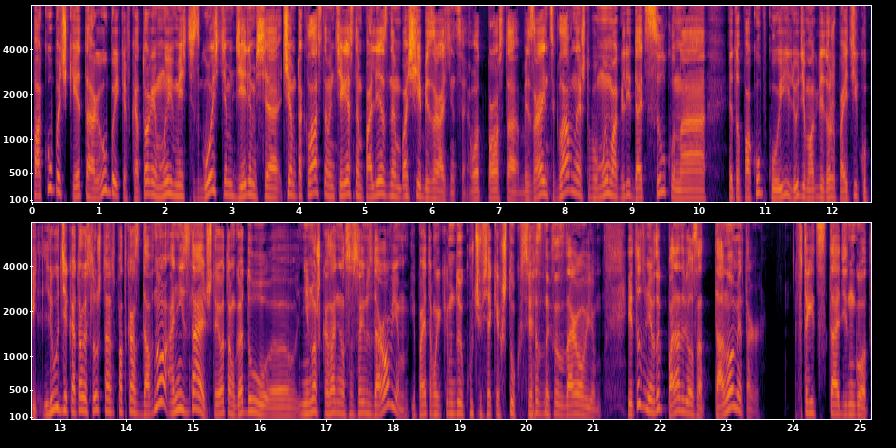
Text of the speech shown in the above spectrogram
Покупочки – это рубрика, в которой мы вместе с гостем делимся чем-то классным, интересным, полезным, вообще без разницы. Вот просто без разницы. Главное, чтобы мы могли дать ссылку на эту покупку, и люди могли тоже пойти купить. Люди, которые слушают наш подкаст давно, они знают, что я в этом году э, немножко занялся своим здоровьем, и поэтому рекомендую кучу всяких штук, связанных со здоровьем. И тут мне вдруг понадобился тонометр, в 31 год,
